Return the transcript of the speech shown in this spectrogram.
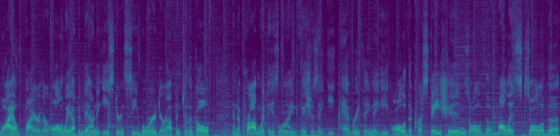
wildfire. They're all the way up and down the eastern seaboard, they're up into the Gulf. And the problem with these lionfish is they eat everything. They eat all of the crustaceans, all of the mollusks, all of the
